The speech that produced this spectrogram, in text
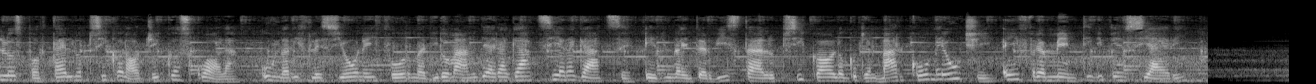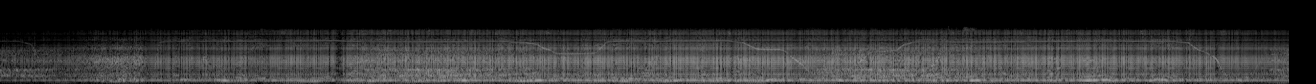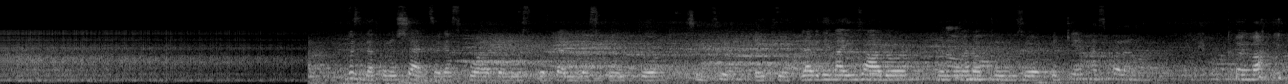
Lo sportello psicologico a scuola, una riflessione in forma di domande ai ragazzi e ragazze ed una intervista allo psicologo Gianmarco Meucci e i frammenti di pensieri. Voi siete a conoscenza che a scuola abbiamo lo sportello di ascolto? Sì, sì. E che l'avete mai usato? Non avete mai fatto uso? Perché? A scuola no, Come mai?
